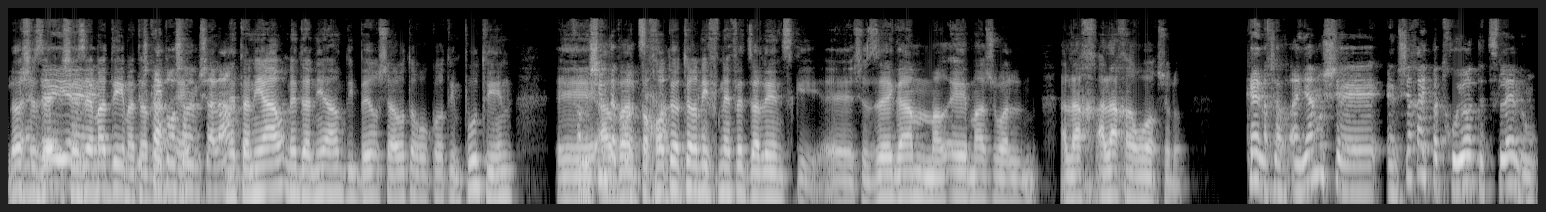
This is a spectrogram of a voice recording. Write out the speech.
לא, שזה, שזה אה, מדהים, אתה מבין, ראש הממשלה. נתניהו, נתניהו דיבר שעות ארוכות עם פוטין, אה, אבל פחות או יותר נפנף את זלנסקי, אה, שזה גם מראה משהו על הלך, הלך הרוח שלו. כן, עכשיו העניין הוא שהמשך ההתפתחויות אצלנו,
